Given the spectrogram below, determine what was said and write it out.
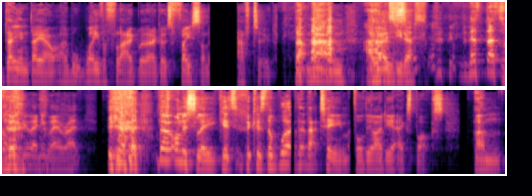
day in, day out. I will wave a flag with Ago's face on it. I Have to. That man. I want to see this. That's that's what we do anyway, right? Yeah, no, honestly, cause, because the work that that team for the ID Xbox um,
